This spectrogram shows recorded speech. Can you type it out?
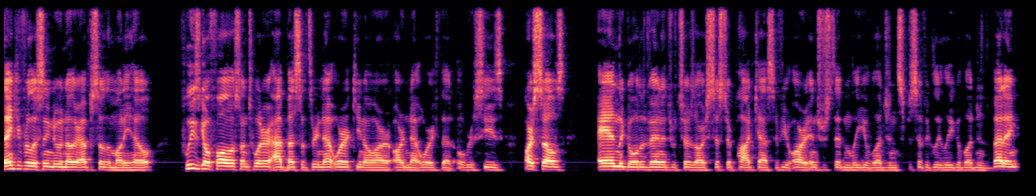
thank you for listening to another episode of the Money Hill. Please go follow us on Twitter at Best of Three Network. You know our our network that oversees ourselves and the Gold Advantage, which is our sister podcast. If you are interested in League of Legends, specifically League of Legends betting,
